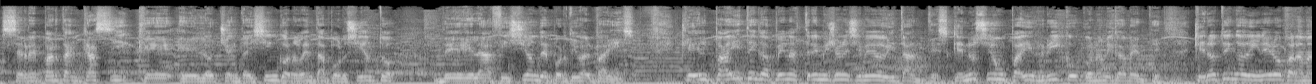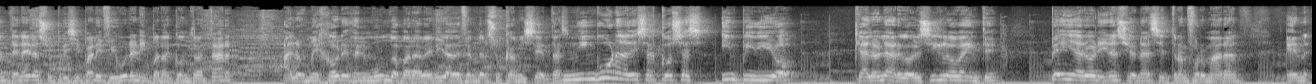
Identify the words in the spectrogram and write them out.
se repartan casi que el 85-90% de la afición deportiva del país, que el país tenga apenas 3 millones y medio de habitantes, que no sea un país rico económicamente, que no tenga dinero para mantener a sus principales figuras ni para contratar a los mejores del mundo para venir a defender sus camisetas, ninguna de esas cosas impidió que a lo largo del siglo XX Peñarol y Nacional se transformaran en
